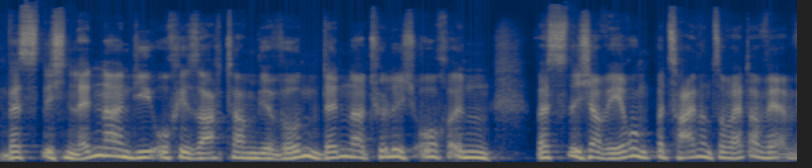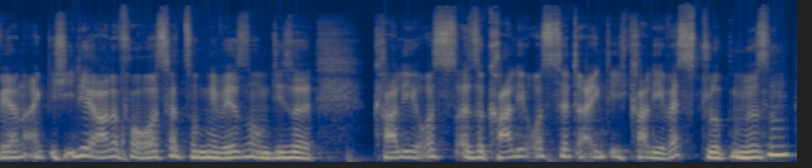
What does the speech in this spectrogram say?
westlichen Ländern, die auch gesagt haben, wir würden denn natürlich auch in westlicher Währung bezahlen und so weiter, wär, wären eigentlich ideale Voraussetzungen gewesen, um diese Kali Ost, also Kali Ost hätte eigentlich Kali West schlucken müssen.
